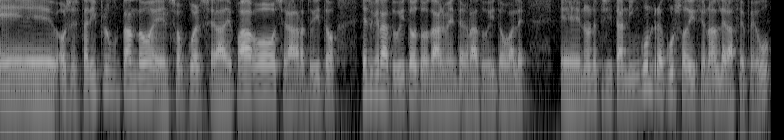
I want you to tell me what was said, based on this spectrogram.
eh, os estaréis preguntando, ¿el software será de pago? ¿Será gratuito? Es gratuito, totalmente gratuito, ¿vale? Eh, no necesita ningún recurso adicional de la CPU.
